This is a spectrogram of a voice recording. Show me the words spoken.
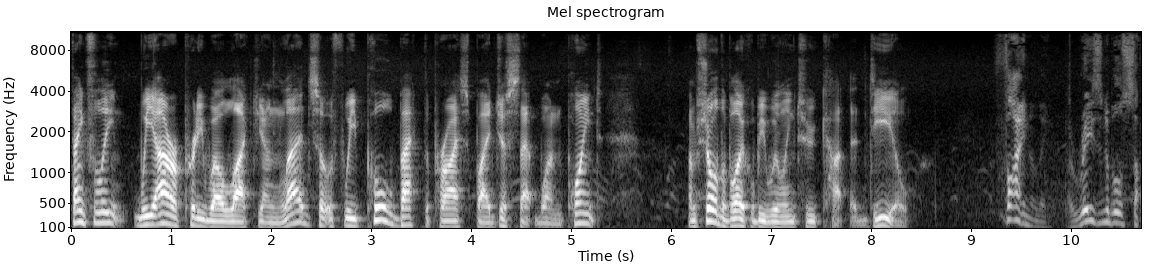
Thankfully, we are a pretty well liked young lad, so if we pull back the price by just that one point, I'm sure the bloke will be willing to cut a deal. Finally, a reasonable sum.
